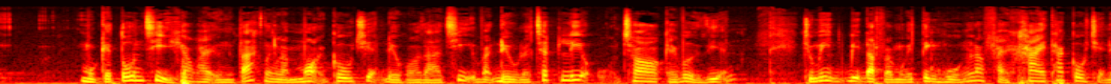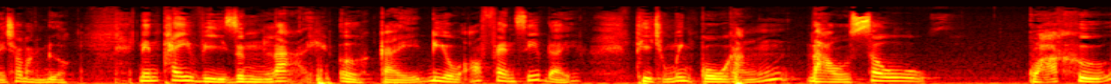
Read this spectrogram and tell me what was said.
một cái tôn chỉ khi học hài ứng tác rằng là mọi câu chuyện đều có giá trị và đều là chất liệu cho cái vở diễn. Chúng mình bị đặt vào một cái tình huống là phải khai thác câu chuyện đấy cho bằng được. Nên thay vì dừng lại ở cái điều offensive đấy thì chúng mình cố gắng đào sâu quá khứ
